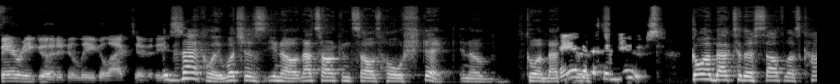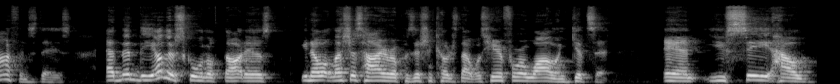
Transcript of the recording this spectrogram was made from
very good at illegal activities. Exactly, which is you know that's Arkansas's whole shtick. You know, going back And to their, going back to their Southwest Conference days, and then the other school of thought is you know what? Let's just hire a position coach that was here for a while and gets it. And you see how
